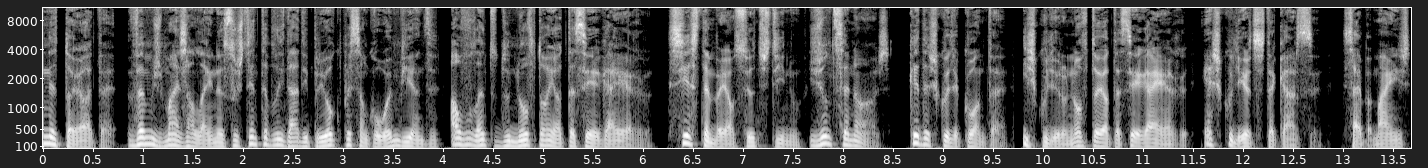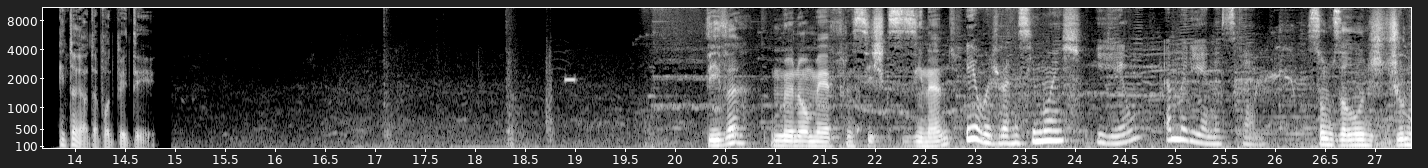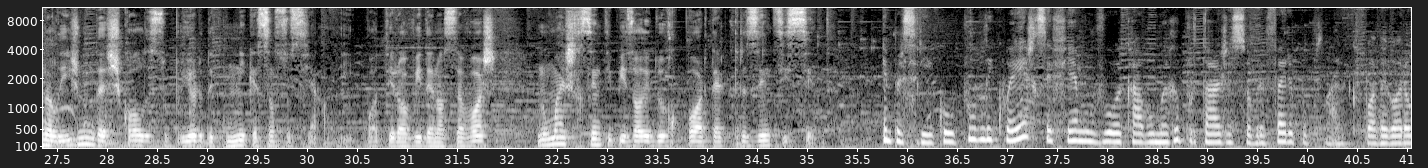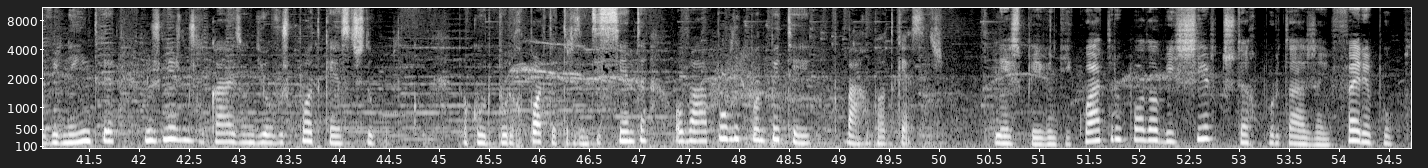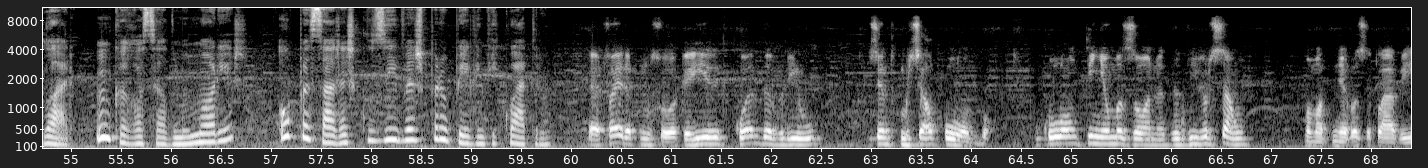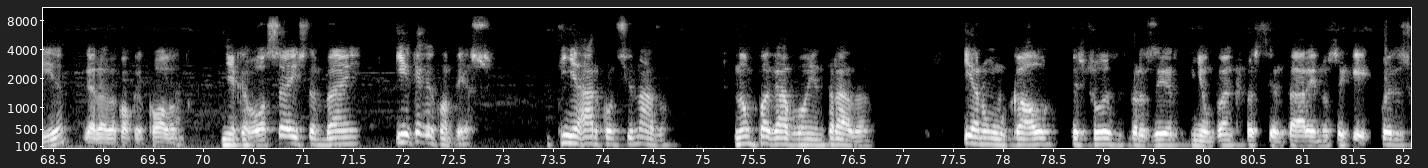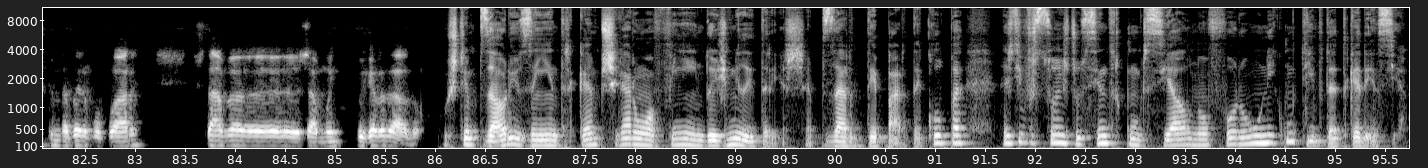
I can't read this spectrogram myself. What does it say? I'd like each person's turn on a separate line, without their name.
Na Toyota, vamos mais além na sustentabilidade e preocupação com o ambiente ao volante do novo Toyota CHR. Se esse também é o seu destino, junte-se a nós. Cada escolha conta. E escolher o um novo Toyota CHR é escolher destacar-se. Saiba mais em Toyota.pt.
Viva! O meu nome é Francisco Cezinando.
Eu, a Joana Simões.
E eu, a Mariana Serrano.
Somos alunos de jornalismo da Escola Superior de Comunicação Social e pode ter ouvido a nossa voz no mais recente episódio do Repórter 360.
Em parceria com o público, a RCFM levou a cabo uma reportagem sobre a Feira Popular, que pode agora ouvir na íntegra nos mesmos locais onde ouve os podcasts do público. Procure por Repórter 360 ou vá a público.pt podcasts.
Neste P24 pode ouvir certos da reportagem Feira Popular um carrossel de memórias ou passagens exclusivas para o P24.
A feira começou a cair quando abriu o Centro Comercial Colombo. O Colombo tinha uma zona de diversão, como tinha russa que lá havia, era da Coca-Cola, tinha carrosséis também. E o que é que acontece? Tinha ar-condicionado, não pagavam a entrada. E era um local que as pessoas de prazer tinham bancos para se sentarem, não sei o quê. Coisas que na Feira Popular estava eh, já muito degradado.
Os tempos áureos em Entrecampos chegaram ao fim em 2003. Apesar de ter parte da culpa, as diversões do centro comercial não foram o único motivo da decadência.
